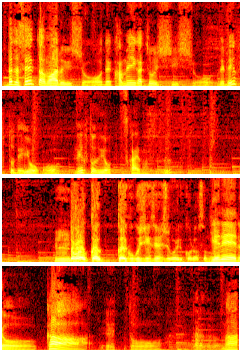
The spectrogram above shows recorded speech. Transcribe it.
方。だってセンターもある一緒で、亀井が調子一緒で、レフトで用語？レフトで用って使えます？うん、だからが外国人選手がいるから、その、ゲレーロか、えっと、誰だろうな。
